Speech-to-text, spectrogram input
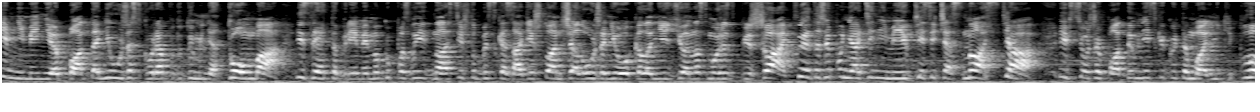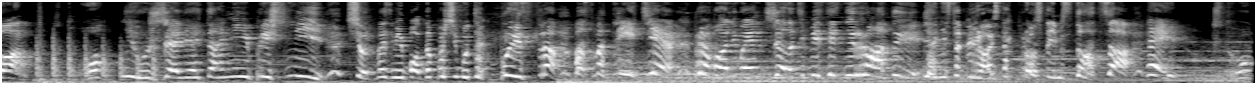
Тем не менее, банда, они уже скоро будут у меня дома. И за это время я могу позвонить Насте, чтобы сказать ей, что Анжела уже не около нее, она сможет сбежать. Но я даже понятия не имею, где сейчас Настя. И все же, банда, у меня есть какой-то маленький план. Что? Неужели это они пришли? Черт возьми, банда, почему так быстро? Посмотрите! Проваливай, Анжела, тебе здесь не рады! Я не собираюсь так просто им сдаться! Эй! Что?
